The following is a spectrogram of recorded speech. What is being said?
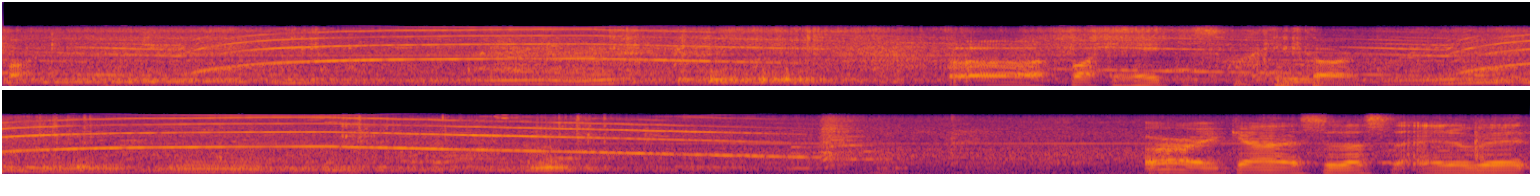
Fuck. Ugh, I fucking hate this fucking car. Alright guys, so that's the end of it.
